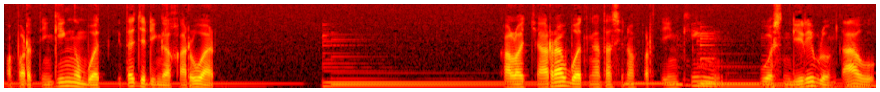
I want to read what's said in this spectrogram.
overthinking ngebuat kita jadi nggak karuan. Kalau cara buat ngatasin overthinking, gue sendiri belum tahu.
